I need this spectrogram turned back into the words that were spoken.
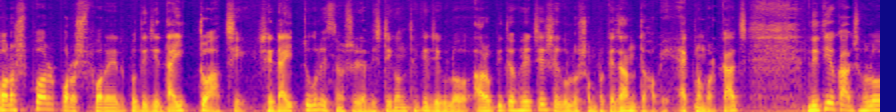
পরস্পর পরস্পরের প্রতি যে দায়িত্ব আছে, সেই দায়িত্বগুলো ইসলাম শরীরের দৃষ্টিকোণ থেকে যেগুলো আরোপিত হয়েছে, সেগুলো সম্পর্কে জানতে হবে। এক নম্বর কাজ দ্বিতীয় কাজ হলো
